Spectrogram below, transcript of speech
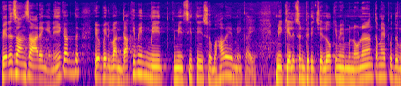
පෙර සංසාරයෙන් එන එකක්ද? ඒව පිළිබඳ දකිමින් මේ මේ සිතේ ස්වභාවය මේකයි. මේ කෙලෙසුන් පිරිච්ච ලෝකෙ මෙහෙම නොනනම් තමයි පුදුම.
